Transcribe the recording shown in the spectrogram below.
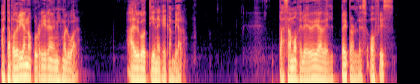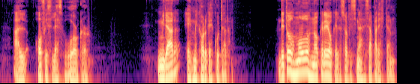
Hasta podrían ocurrir en el mismo lugar. Algo tiene que cambiar. Pasamos de la idea del paperless office al officeless worker. Mirar es mejor que escuchar. De todos modos, no creo que las oficinas desaparezcan,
